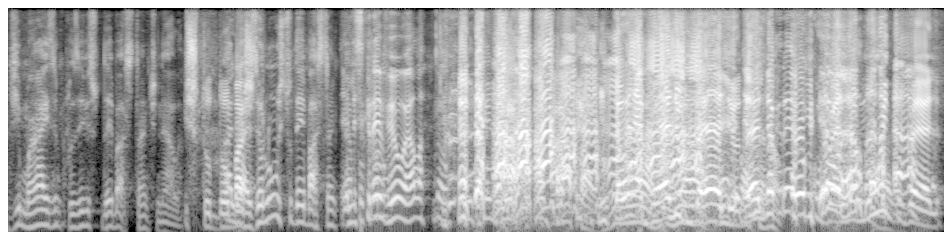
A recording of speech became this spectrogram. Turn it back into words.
Demais, inclusive estudei bastante nela. Estudou Aliás, bastante. eu não estudei bastante. Ele escreveu não, ela. Não, não então ele é velho, velho, né? Ele, é pouco velho, é muito velho.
